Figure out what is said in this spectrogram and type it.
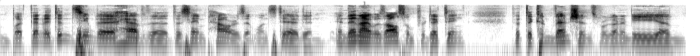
but then it didn't seem to have the, the same powers it once did, and and then I was also predicting that the conventions were going to be. Um,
